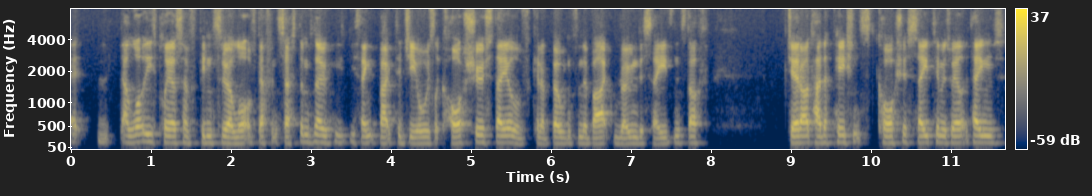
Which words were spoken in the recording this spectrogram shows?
it, a lot of these players have been through a lot of different systems now. You, you think back to Gio's like horseshoe style of kind of building from the back, round the sides and stuff. Gerrard had a patient, cautious side to him as well at times,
